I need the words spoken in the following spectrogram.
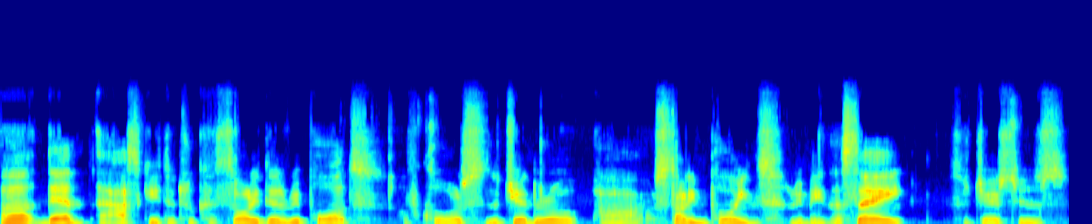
Uh, then I ask it to consolidate the report. Of course, the general uh, starting points remain the same, suggestions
